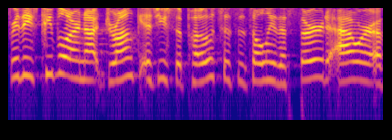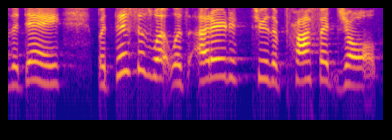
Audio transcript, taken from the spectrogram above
For these people are not drunk as you suppose, since it's only the third hour of the day, but this is what was uttered through the prophet Joel.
